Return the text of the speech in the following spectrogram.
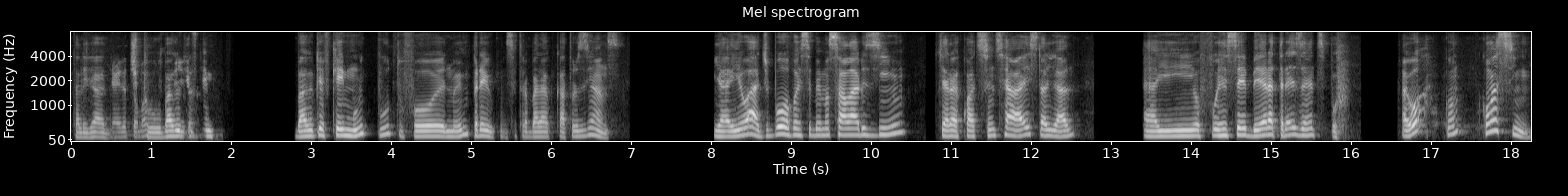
Tá ligado? Tipo, o bagulho que, eu fiquei, o bagulho que eu fiquei muito puto foi no meu emprego. Comecei a trabalhar com 14 anos. E aí eu, ah, de boa, vou receber meu saláriozinho, que era 400 reais, tá ligado? Aí eu fui receber, era 300, pô. Aí, ô, oh, como, como assim?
